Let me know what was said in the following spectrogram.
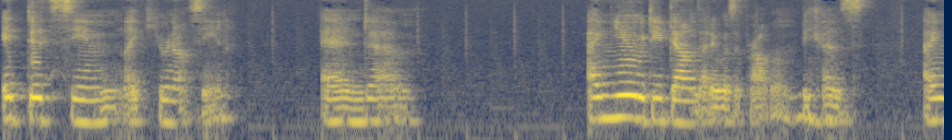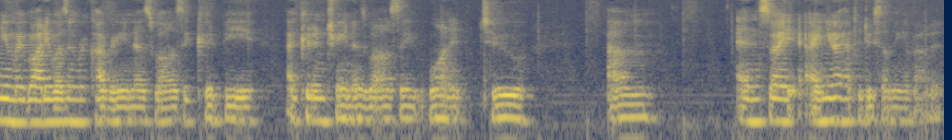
it did seem like you were not seen. And um, I knew deep down that it was a problem because I knew my body wasn't recovering as well as it could be. I couldn't train as well as I wanted to. Um, and so I, I knew I had to do something about it.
